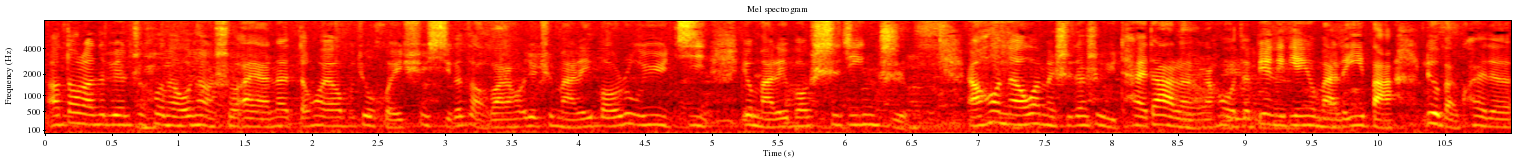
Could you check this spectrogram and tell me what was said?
然后到了那边之后呢，我想说，哎呀，那等会儿要不就回去洗个澡吧，然后就去买了一包入浴剂，又买了一包湿巾纸，然后呢，外面实在是雨太大了，然后我在便利店又买了一把六百块的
